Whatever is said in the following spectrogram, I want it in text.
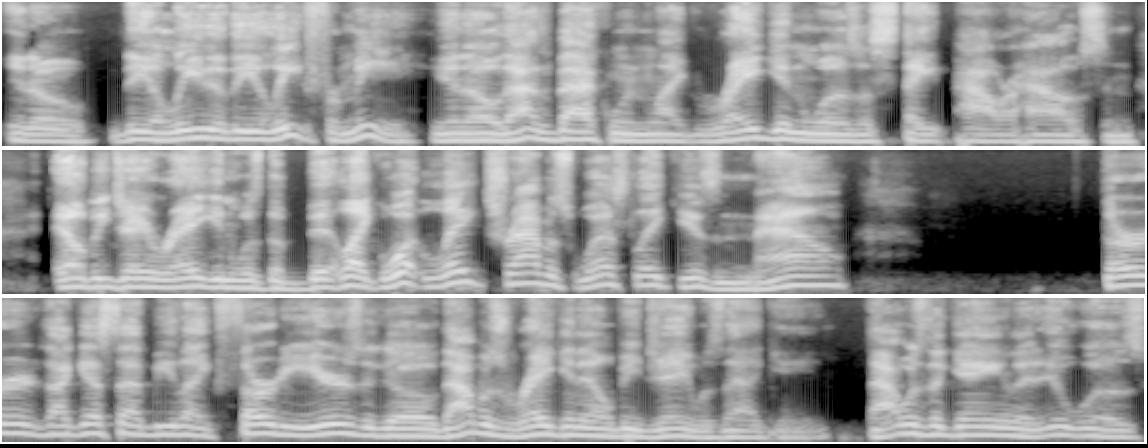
you know, the elite of the elite for me. You know, that's back when like Reagan was a state powerhouse and LBJ Reagan was the bit like what Lake Travis Westlake is now. Third, I guess that'd be like 30 years ago. That was Reagan LBJ was that game. That was the game that it was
